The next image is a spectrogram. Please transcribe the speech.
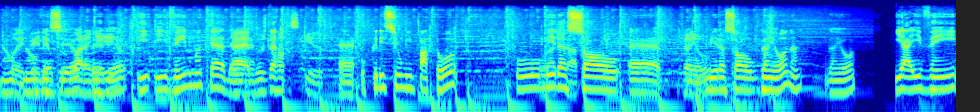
Não, Foi, não venceu, perdeu. E, e, vem numa queda. É, né? duas derrotas seguidas. É, o Criciúma empatou. O Boa Mirassol. É, ganhou. O Mirassol ganhou, né? Ganhou. E aí vem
